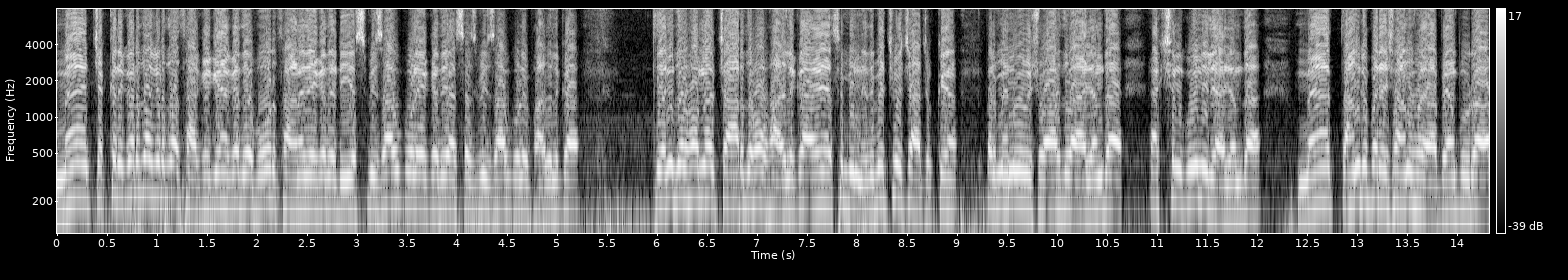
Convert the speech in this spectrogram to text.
ਮੈਂ ਚੱਕਰ ਕੱਢਦਾ ਕੱਢਦਾ ਥੱਕ ਗਿਆ, ਕਦੇ ਬੋਰ ਥਾਣੇ ਦੇ, ਕਦੇ ਡੀਐਸਪੀ ਸਾਹਿਬ ਕੋਲੇ, ਕਦੇ ਐਸਐਸਪੀ ਸਾਹਿਬ ਕੋਲੇ, ਫਾਜ਼ਿਲਕਾ। ਤਿੰਨ ਦਫਾ ਮੈਂ ਚਾਰ ਦਫਾ ਫਾਜ਼ਿਲਕਾ ਆਇਆ ਇਸ ਮਹੀਨੇ ਦੇ ਵਿੱਚ ਵਿੱਚ ਆ ਚੁੱਕੇ ਆ ਪਰ ਮੈਨੂੰ ਇਹ ਵਿਸ਼ਵਾਸ ਦਿਵਾਇਆ ਜਾਂਦਾ ਐਕਸ਼ਨ ਕੋਈ ਨਹੀਂ ਲਿਆ ਜਾਂਦਾ। ਮੈਂ ਤੰਗ ਪਰੇਸ਼ਾਨ ਹੋਇਆ ਪਿਆ ਪੂਰਾ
